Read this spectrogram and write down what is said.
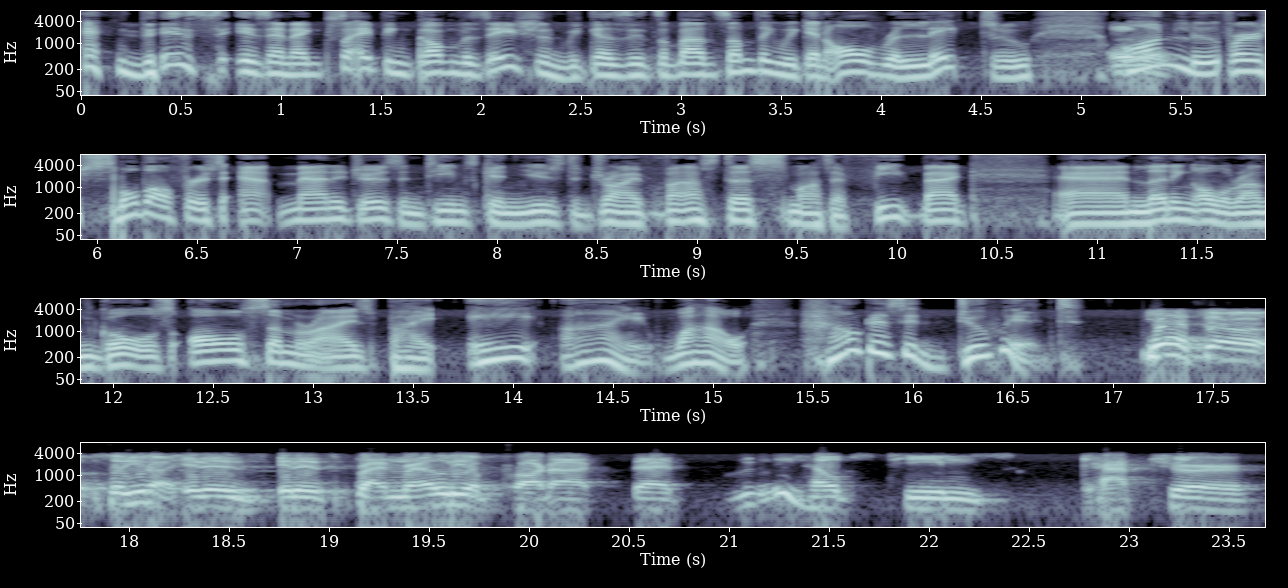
And this is an exciting conversation because it's about something we can all relate to. Mm-hmm. OnLoop first, mobile first app managers and teams can use to drive faster, smarter feedback and learning all around goals, all summarized by AI. Wow. How does it do it? Yeah, so so you know, it is it is primarily a product that really helps teams capture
